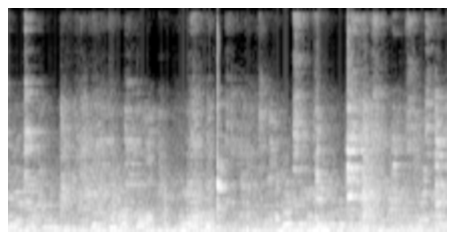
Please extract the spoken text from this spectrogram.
babaw? Bago. Isda. Sabi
